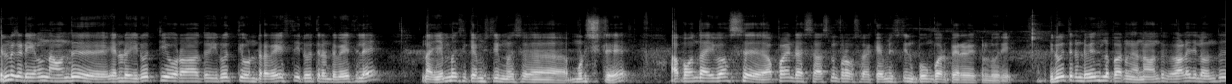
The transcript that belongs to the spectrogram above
இன்னும் கேட்டிங்கன்னா நான் வந்து என்னோடய இருபத்தி ஓராவது இருபத்தி ஒன்றரை வயசு இருபத்தி ரெண்டு வயசுல நான் எம்எஸ்சி கெமிஸ்ட்ரி முடிச்சுட்டு அப்போ வந்து I was appoint as assistant professor கெமிஸ்ட்ரின் பூம்பார் பேரவை கல்லூரி இருபத்தி ரெண்டு வயசில் பாருங்கள் நான் வந்து காலேஜில் வந்து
